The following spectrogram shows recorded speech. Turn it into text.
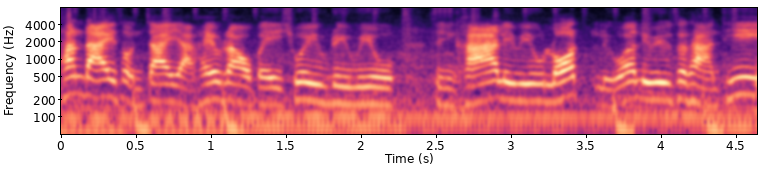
ท่านใดสนใจอยากให้เราไปช่วยรีวิว สินค้ารีวิวรถ หรือว่ารีวิวสถานที่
